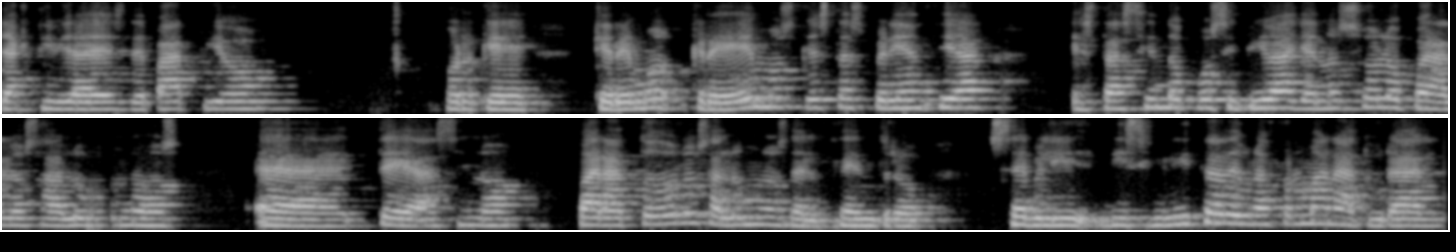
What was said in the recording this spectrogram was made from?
de actividades de patio, porque queremos, creemos que esta experiencia está siendo positiva ya no solo para los alumnos TEA, sino para todos los alumnos del centro. Se visibiliza de una forma natural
